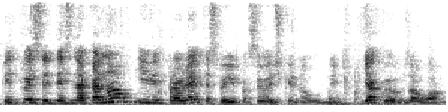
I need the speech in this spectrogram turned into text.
Підписуйтесь на канал і відправляйте свої посилочки на Лубни. Дякую вам за увагу.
